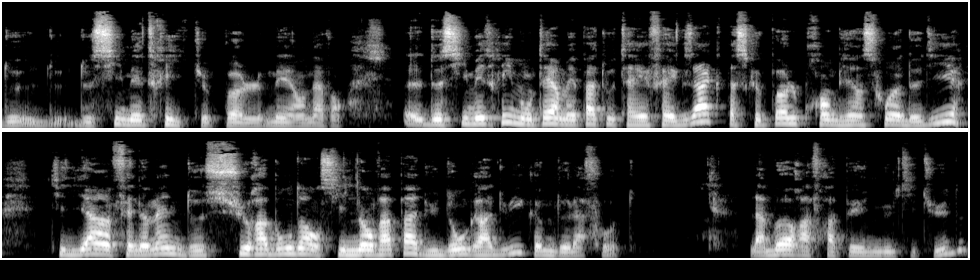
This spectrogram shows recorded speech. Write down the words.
de, symétrie que Paul met en avant. Euh, de symétrie, mon terme n'est pas tout à fait exact parce que Paul prend bien soin de dire qu'il y a un phénomène de surabondance. Il n'en va pas du don gratuit comme de la faute. La mort a frappé une multitude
